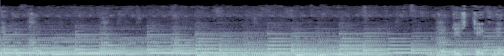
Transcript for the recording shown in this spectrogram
ये देखिए। जो डिस्ट्रिक्ट है,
